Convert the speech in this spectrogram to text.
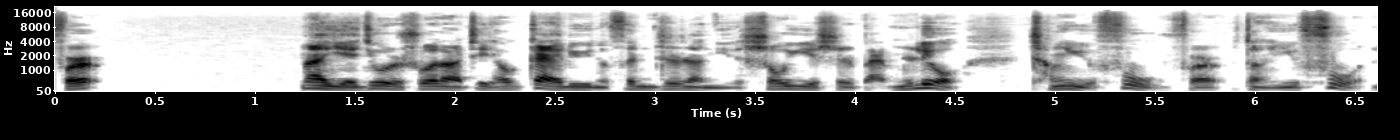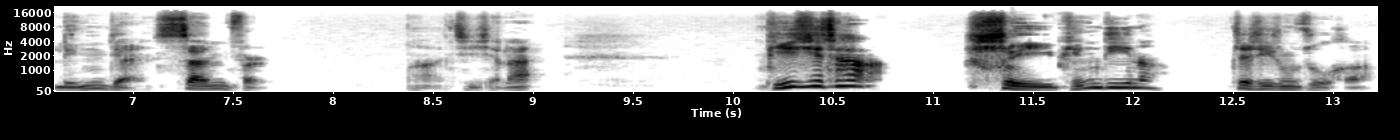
分，那也就是说呢，这条概率的分支呢，你的收益是百分之六乘以负五分，等于负零点三分。啊，记下来，脾气差，水平低呢，这是一种组合。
